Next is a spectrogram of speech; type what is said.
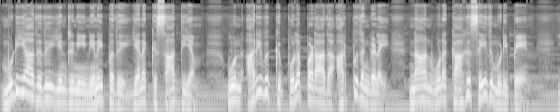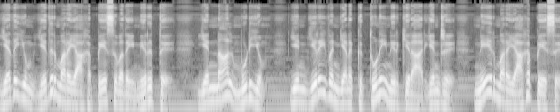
முடியாதது என்று நீ நினைப்பது எனக்கு சாத்தியம். உன் அறிவுக்கு புலப்படாத அற்புதங்களை நான் உனக்காக செய்து முடிப்பேன். எதையும் எதிர்மறையாக பேசுவதை நிறுத்து. என்னால் முடியும். என் இறைவன் எனக்கு துணை நிற்கிறார் என்று நேர்மறையாக பேசு.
